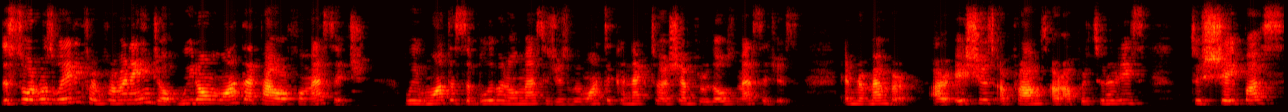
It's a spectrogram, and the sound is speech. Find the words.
the sword was waiting for him from an angel. We don't want that powerful message. We want the subliminal messages. We want to connect to Hashem through those messages. And remember, our issues, our problems, our opportunities to shape us,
